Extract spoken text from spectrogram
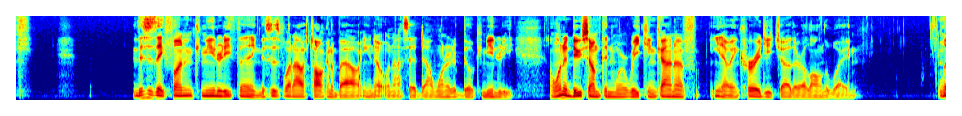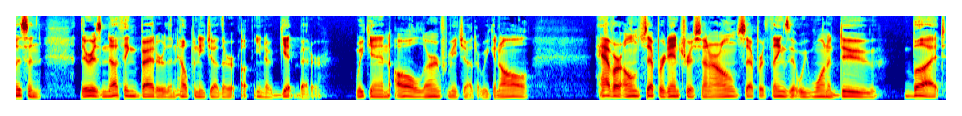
this is a fun community thing. This is what I was talking about, you know, when I said I wanted to build community. I want to do something where we can kind of, you know, encourage each other along the way. Listen, there is nothing better than helping each other, uh, you know, get better. We can all learn from each other. We can all have our own separate interests and our own separate things that we want to do, but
